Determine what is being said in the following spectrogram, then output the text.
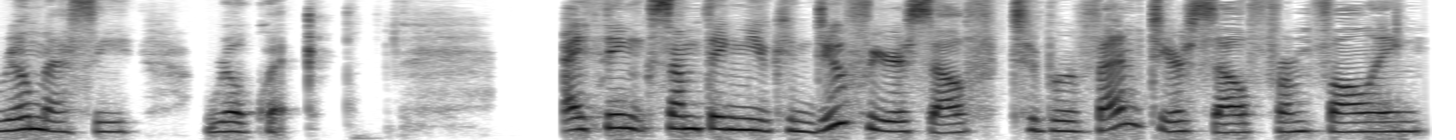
real messy real quick. I think something you can do for yourself to prevent yourself from falling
